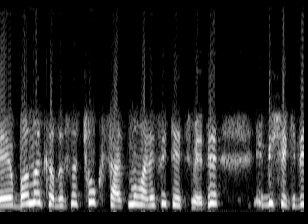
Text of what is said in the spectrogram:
e, bana kalırsa çok sert muhalefet etmedi. E, bir şekilde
